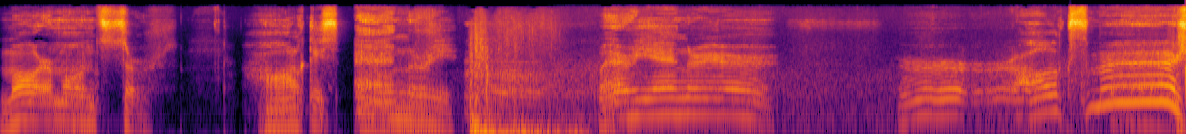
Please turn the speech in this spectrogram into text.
more monsters. Hulk is angry. Very angry. Hulk smash!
